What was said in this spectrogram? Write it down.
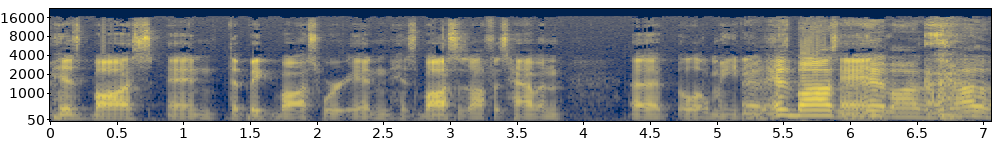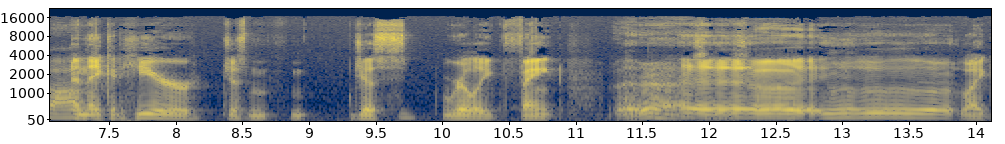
his boss and the big boss were in his boss's office having uh, a little meeting his boss, and, And- his boss, and his boss. and they could hear just just really faint like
